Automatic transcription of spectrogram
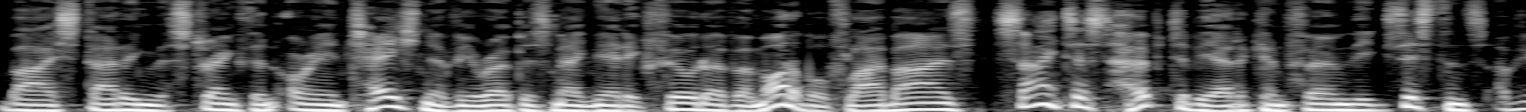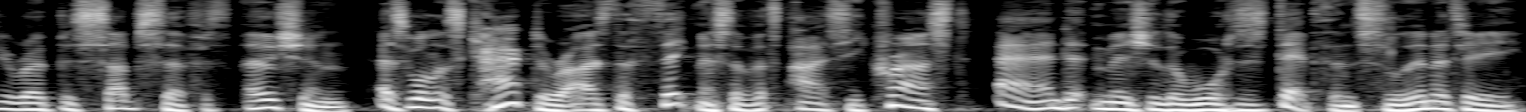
By studying the strength and orientation of Europa's magnetic field over multiple flybys, scientists hope to be able to confirm the existence of Europa's subsurface ocean, as well as characterize the thickness of its icy crust and measure the water's depth and salinity.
